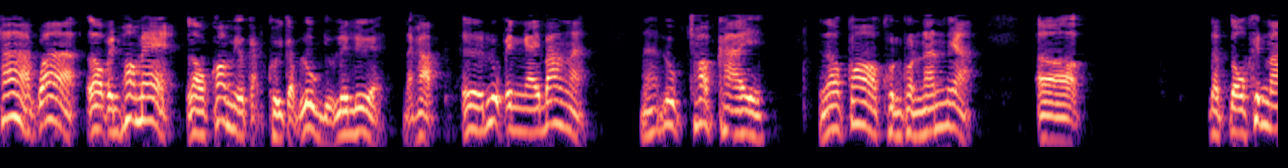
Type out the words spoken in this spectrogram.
ถ้าหากว่าเราเป็นพ่อแม่ เราก็มีโอกาสคุยกับลูกอยู่เรื่อยๆนะครับ เออ ลูกเป็นไงบ้างอะนะลูกชอบใคร แล้วก็คนคนนั้นเนี่ย เอ่อ เติบโตขึ้นไหม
